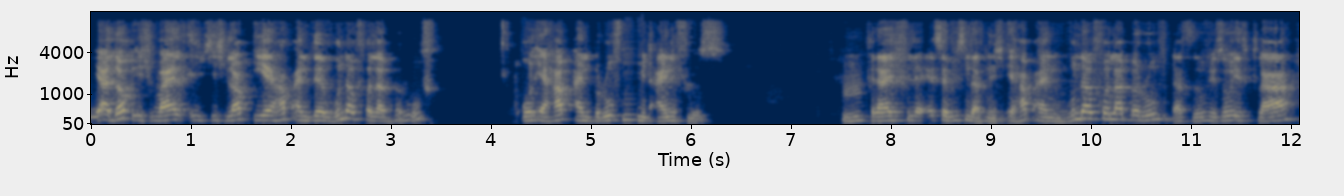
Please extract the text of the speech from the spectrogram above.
ja doch, ich, weil ich, ich glaube, ihr habt einen sehr wundervollen Beruf und ihr habt einen Beruf mit Einfluss. Mhm. Vielleicht viele Esser wissen das nicht. Ihr habt einen wundervollen Beruf, das sowieso ist klar,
